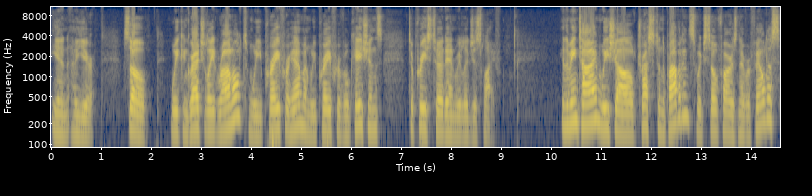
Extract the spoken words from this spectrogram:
in a year. So we congratulate Ronald, we pray for him, and we pray for vocations to priesthood and religious life. In the meantime, we shall trust in the providence which so far has never failed us.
